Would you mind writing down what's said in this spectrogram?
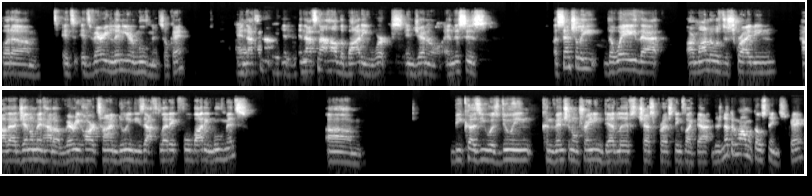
but um, it's it's very linear movements, okay? And that's not and that's not how the body works in general. And this is essentially the way that Armando was describing how that gentleman had a very hard time doing these athletic full body movements. Um, because he was doing conventional training, deadlifts, chest press, things like that. There's nothing wrong with those things. Okay,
